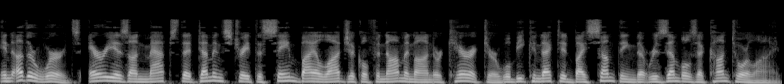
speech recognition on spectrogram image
In other words, areas on maps that demonstrate the same biological phenomenon or character will be connected by something that resembles a contour line.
